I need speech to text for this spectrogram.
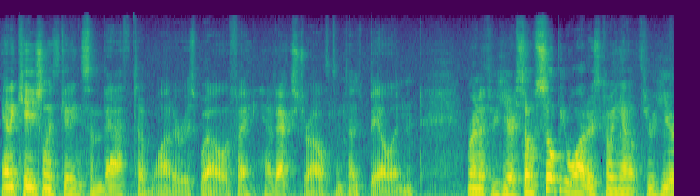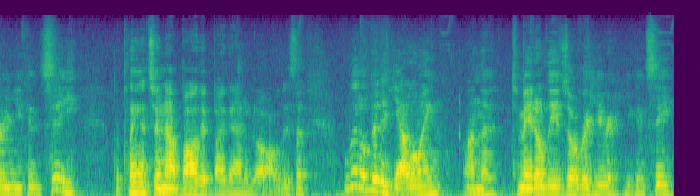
And occasionally it's getting some bathtub water as well. If I have extra, I'll sometimes bail it and run it through here. So soapy water is coming out through here, and you can see the plants are not bothered by that at all. There's a little bit of yellowing on the tomato leaves over here, you can see.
